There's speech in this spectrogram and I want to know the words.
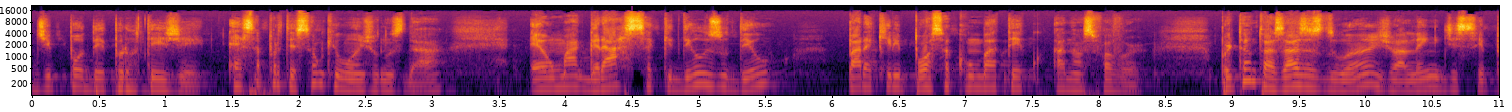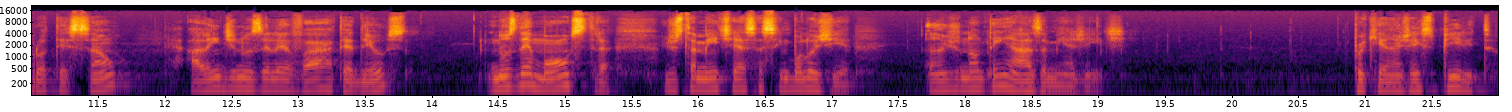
de poder proteger. Essa proteção que o anjo nos dá é uma graça que Deus o deu para que ele possa combater a nosso favor. Portanto, as asas do anjo, além de ser proteção, além de nos elevar até Deus, nos demonstra justamente essa simbologia. Anjo não tem asa, minha gente. Porque anjo é espírito.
